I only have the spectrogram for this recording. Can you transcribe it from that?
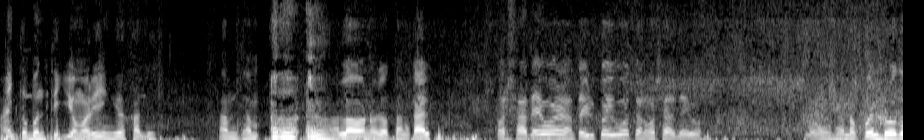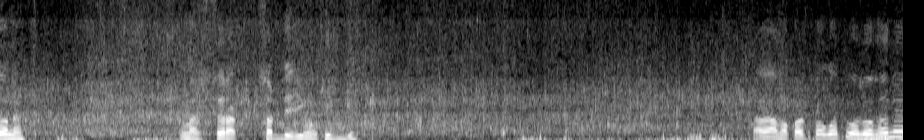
અહીં તો બંધ થઈ ગયો, અમારે હિંગ ખાલી. આમ તેમ હલાવવાનો જ હતો ને કાલ. વરસાદ આવ્યો ને, તડકો એવો હતો ને, વરસાદ આવ્યો. એટલે હું છે ને પલટો હતો ને, એમાં જરાક શરદી જેવું થઈ ગયું. હવે આમાં કટકો ગોતવો છે ને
